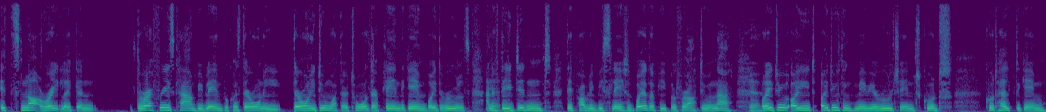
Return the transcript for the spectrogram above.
it's not right. Like and the referees can't be blamed because they're only, they're only doing what they're told. They're playing the game by the rules. And if they didn't, they'd probably be slated by other people for not doing that. Yeah. But I do, I, I do think maybe a rule change could. Could help the game,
